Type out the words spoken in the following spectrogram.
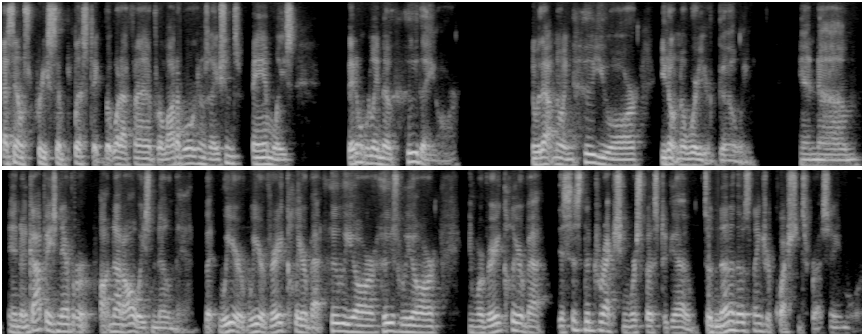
that sounds pretty simplistic, but what I find for a lot of organizations, families, they don't really know who they are. And without knowing who you are, you don't know where you're going. And um, and Agape's never, not always known that, but we are we are very clear about who we are, whose we are, and we're very clear about this is the direction we're supposed to go. So none of those things are questions for us anymore.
